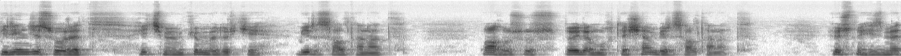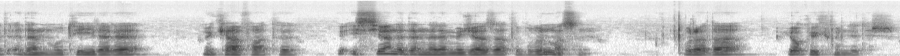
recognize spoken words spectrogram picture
Birinci suret. Hiç mümkün müdür ki bir saltanat, bahusus böyle muhteşem bir saltanat, hüsnü hizmet eden mutilere mükafatı ve isyan edenlere mücazatı bulunmasın. Burada yok hükmündedir.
